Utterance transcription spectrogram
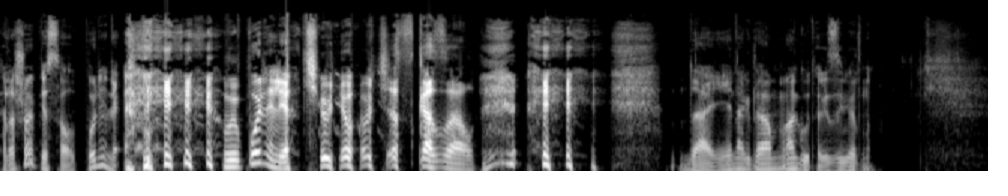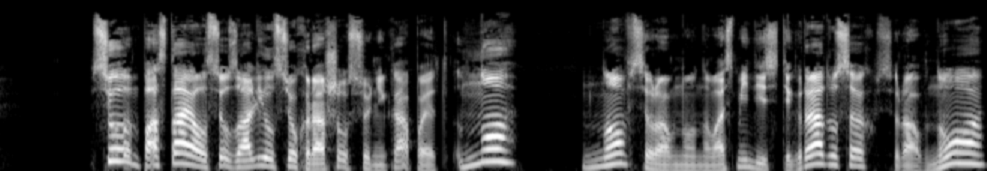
Хорошо описал, поняли? Вы поняли, о чем я вам сейчас сказал? Да, я иногда могу так завернуть. Все, поставил, все залил, все хорошо, все не капает. Но но все равно на 80 градусах, все равно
